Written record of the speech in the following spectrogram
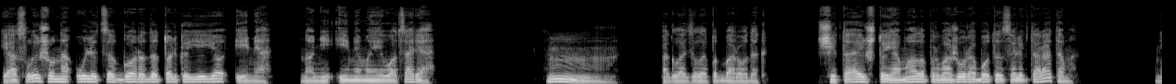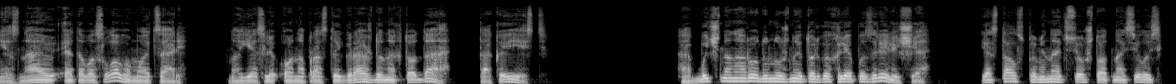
Я слышу на улицах города только ее имя, но не имя моего царя. Хм, погладил я подбородок. Считаешь, что я мало провожу работы с электоратом? Не знаю этого слова, мой царь, но если он о простых гражданах, то да, так и есть. Обычно народу нужны только хлеб и зрелища. Я стал вспоминать все, что относилось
